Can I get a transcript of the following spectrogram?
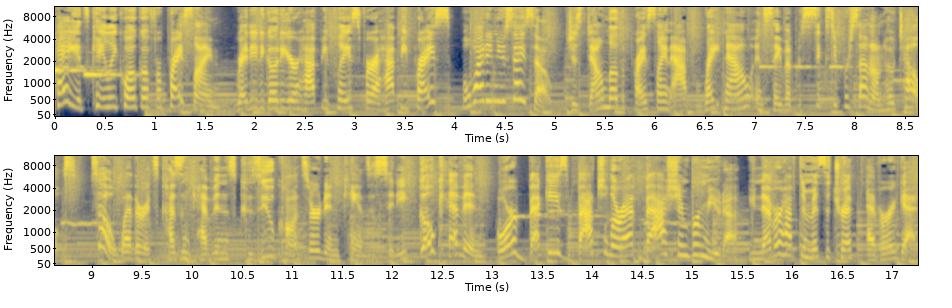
Hey, it's Kaley Cuoco for Priceline. Ready to go to your happy place for a happy price? Well, why didn't you say so? Just download the Priceline app right now and save up to 60% on hotels. So, whether it's Cousin Kevin's Kazoo concert in Kansas City, go Kevin, or Becky's Bachelorette Bash in Bermuda, you never have to miss a trip ever again.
